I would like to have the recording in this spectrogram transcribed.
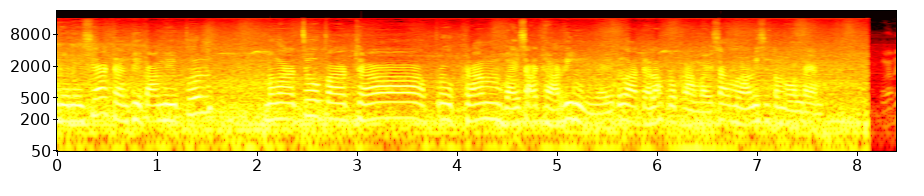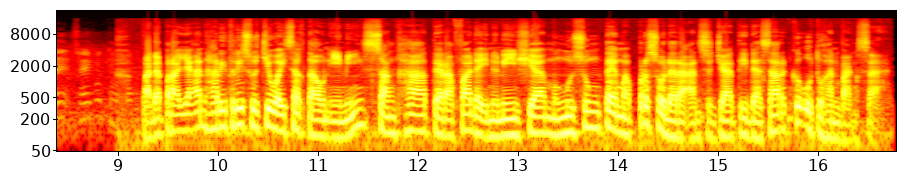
Indonesia dan di kami pun mengacu pada program Waisak daring yaitu adalah program Waisak melalui sistem online. Pada perayaan Hari Trisuci Waisak tahun ini, Sangha Theravada Indonesia mengusung tema persaudaraan sejati dasar keutuhan bangsa.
